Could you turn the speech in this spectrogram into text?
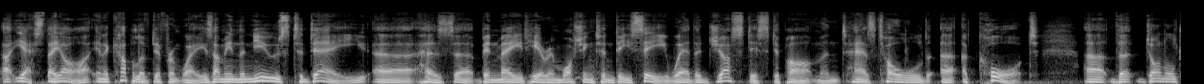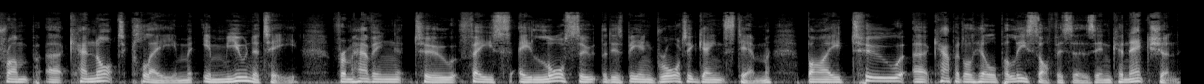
Uh, yes, they are in a couple of different ways. I mean, the news today uh, has uh, been made here in Washington, D.C., where the Justice Department has told uh, a court uh, that Donald Trump uh, cannot claim immunity from having to face a lawsuit that is being brought against him by two uh, Capitol Hill police officers in connection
